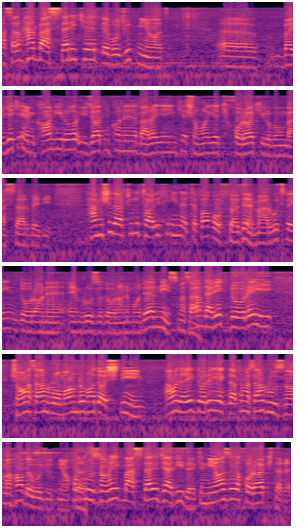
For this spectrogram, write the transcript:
مثلا هر بستری که به وجود میاد و یک امکانی رو ایجاد می‌کنه برای اینکه شما یک خوراکی رو به اون بستر بدی. همیشه در طول تاریخ این اتفاق افتاده. مربوط به این دوران امروز و دوران مدرن نیست. مثلا در یک دوره ای شما مثلا رمان رو ما داشتیم. اما در یک دوره یک دفعه مثلا روزنامه ها به وجود میان. خب روزنامه یک بستر جدیده که نیاز به خوراک داره.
